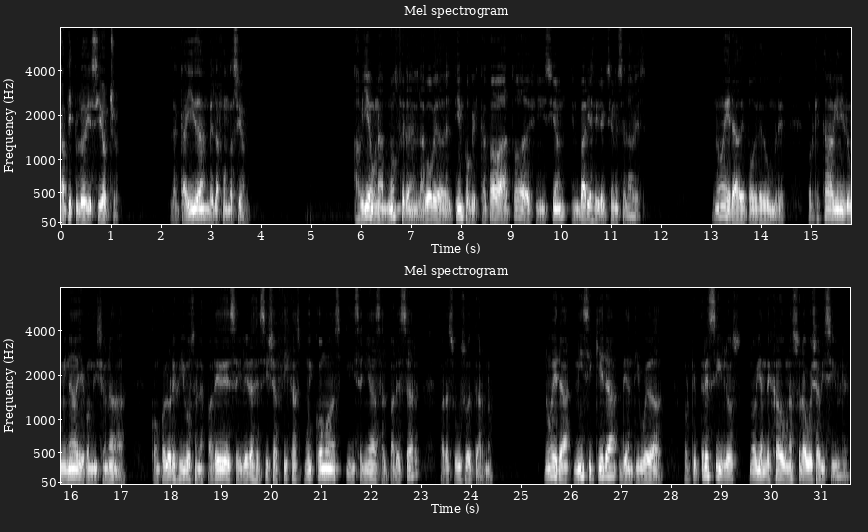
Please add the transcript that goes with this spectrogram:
Capítulo 18 La caída de la fundación Había una atmósfera en la bóveda del tiempo que escapaba a toda definición en varias direcciones a la vez. No era de podredumbre, porque estaba bien iluminada y acondicionada, con colores vivos en las paredes e hileras de sillas fijas muy cómodas y diseñadas al parecer para su uso eterno. No era ni siquiera de antigüedad, porque tres siglos no habían dejado una sola huella visible.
